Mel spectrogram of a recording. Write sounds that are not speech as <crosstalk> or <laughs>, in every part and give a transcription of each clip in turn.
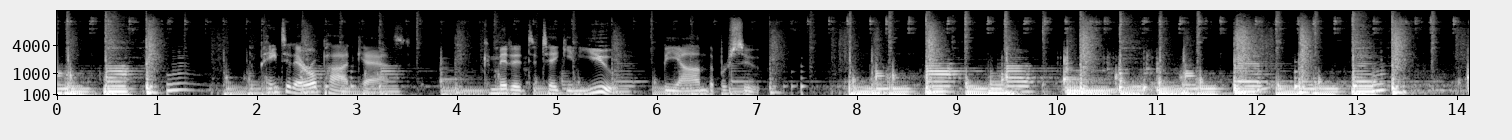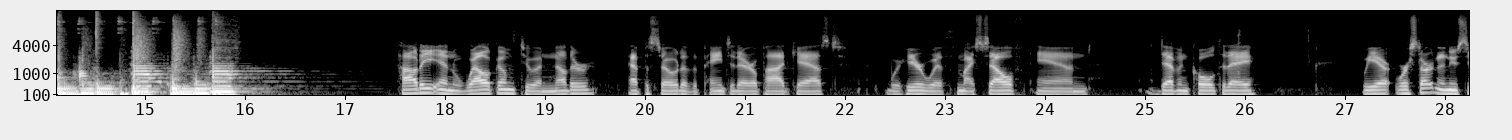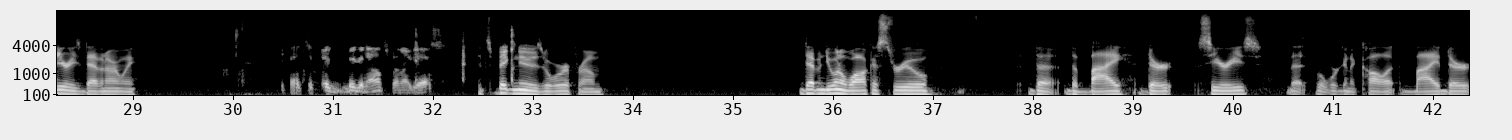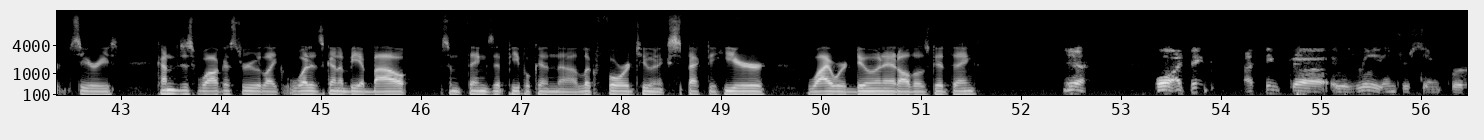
The Painted Arrow Podcast, committed to taking you beyond the pursuit. Howdy, and welcome to another episode of the Painted Arrow Podcast. We're here with myself and Devin Cole today. We are we're starting a new series, Devin, aren't we? It's a big big announcement, I guess. It's big news where we're from. Devin, do you want to walk us through the the Buy Dirt series? That's what we're gonna call it, the Buy Dirt series. Kind of just walk us through like what it's gonna be about, some things that people can uh, look forward to and expect to hear, why we're doing it, all those good things. Yeah. Well, I think I think uh, it was really interesting for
